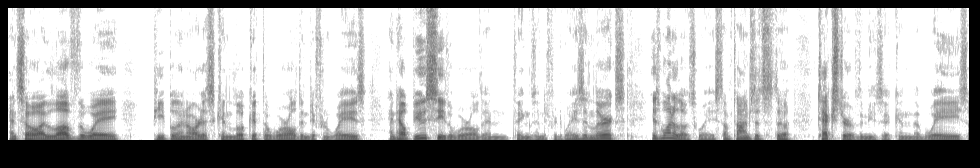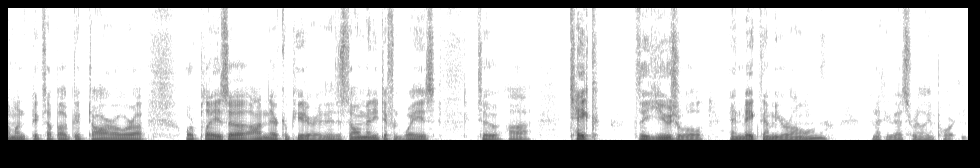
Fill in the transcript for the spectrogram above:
And so I love the way people and artists can look at the world in different ways and help you see the world and things in different ways. And lyrics is one of those ways. Sometimes it's the texture of the music and the way someone picks up a guitar or a, or plays uh on their computer. There's so many different ways to uh, take the usual and make them your own. And I think that's really important.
